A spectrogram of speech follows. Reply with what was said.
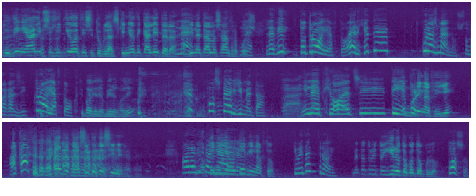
Του δίνει άλλη ψυχική όθηση του Βλάση και νιώθει καλύτερα. Ναι. Γίνεται άλλος άνθρωπος. Ναι. Δηλαδή, το τρώει αυτό. Έρχεται κουρασμένος στο μαγαζί. Τρώει αυτό. Χτυπάω και δύο μπύρες μαζί. Πώς φεύγει μετά; Είναι πιο έτσι. Τι είναι; Δεν μπορεί να φύγει. Α, κάθεται. Κάθεται, ασήκωτος είναι. Άρα τι Αυτό είναι στανιάρι. για ρε. ορτεύει είναι αυτό. Και μετά τι τρώει; Μετά τρώει το γύρο το κοτόπουλο. Πόσο;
